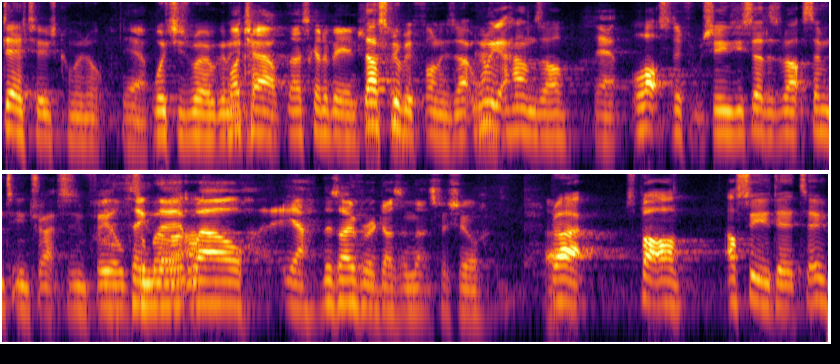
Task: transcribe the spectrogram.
day two's coming up. Yeah. Which is where we're gonna Watch out, that's going to be interesting. That's gonna be fun, is that? We're gonna get hands on. Yeah. Lots of different machines. You said there's about 17 tractors in field. I think somewhere like well, yeah, there's over a dozen, that's for sure. Right, spot on. I'll see you day two.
